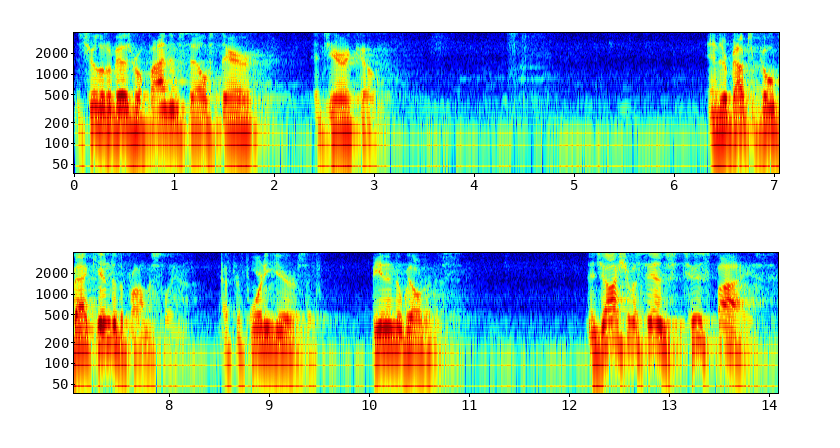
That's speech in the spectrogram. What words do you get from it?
The children of Israel find themselves there at Jericho. And they're about to go back into the promised land after 40 years of being in the wilderness. And Joshua sends two spies.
